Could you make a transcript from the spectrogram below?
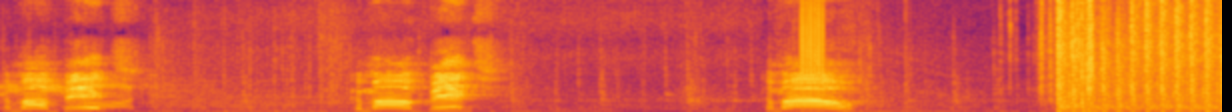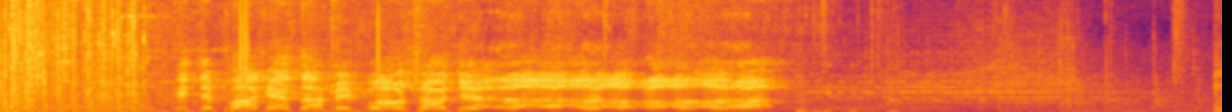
Come on, bitch. hard. Come on, bitch. Come on. Get your punk ass off me, boy. What's wrong with you? Uh, uh, uh, uh, uh, uh.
